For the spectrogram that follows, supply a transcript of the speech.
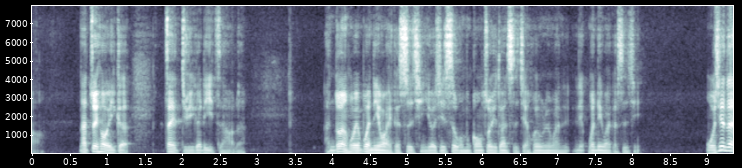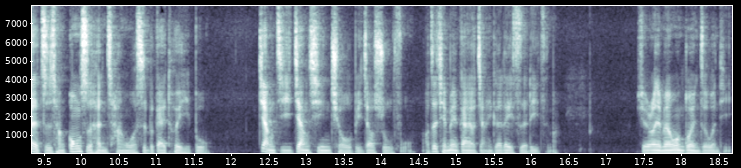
好，那最后一个再举一个例子好了。很多人会问另外一个事情，尤其是我们工作一段时间会问另外问另外一个事情。我现在的职场工时很长，我是不是该退一步，降级降薪，求比较舒服？哦，这前面刚有讲一个类似的例子吗？雪蓉有没有问过你这个问题？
